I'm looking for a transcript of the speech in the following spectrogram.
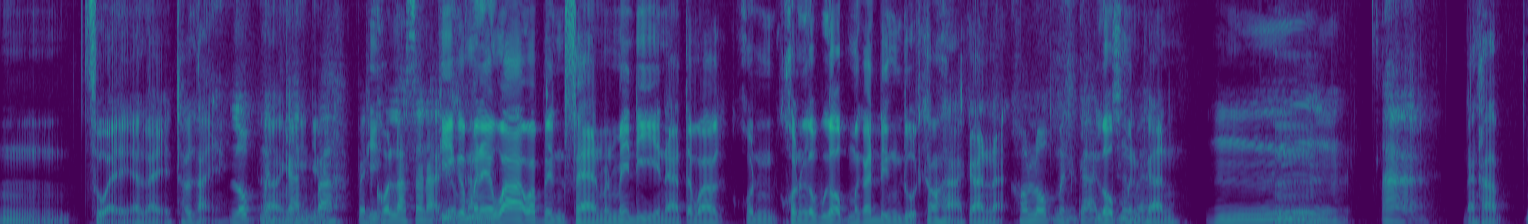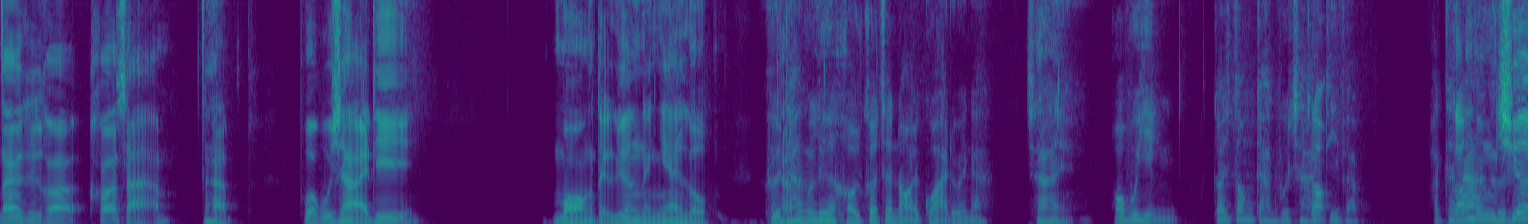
อืมสวยอะไรเท่าไหร่ลบเหมือนกันย่างปะเป็นคนลักษณะพี่เดียวก็กันไม่ได้ว่าว่าเป็นแฟนมันไม่ดีนะ แต่ว่าคนคนลบๆมันก็ดึงดูดเข้าหากันอะเขาลบเหมือนกันลบเหมือนกันใช่ไหมอือืมมอ่านะครับ นั่นก็คือข้อข้อสามนะครับ พวกผู้ชายที่มองแต่เรื่องในแง่ลบ คือนะครับทางเลือกเขาก็จะน้อยกว่าด้วยนะ ใช่ เพราะผู้หญิงก็ต้องการผู้ชายก็ที่แบบพัฒก็นามึงขึ้นเชื่อ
